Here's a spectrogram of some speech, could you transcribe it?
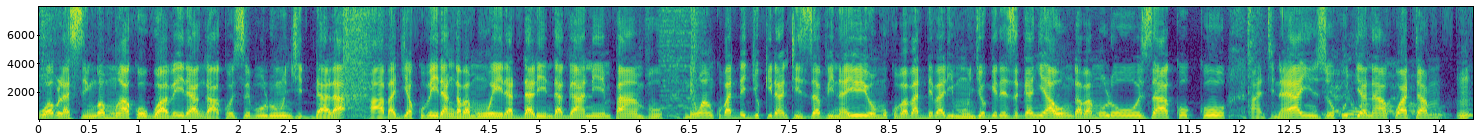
wabula singa mu mwaka ogwo abeera ng'akoze bulungi ddala ah, bajja kubeera nga bamuweera ddala endagaano empanvu newankubadde ejjukira nti zavi naye y'omu ku babadde bali mu njogerezeganyaawo nga bamulowoozaakoko ah, nti naye ayinza okujja n'akwatamu Mm?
